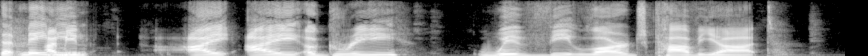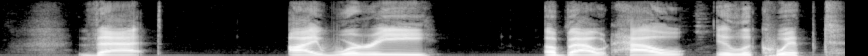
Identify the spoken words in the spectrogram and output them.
That maybe I mean I I agree with the large caveat that I worry about how ill-equipped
